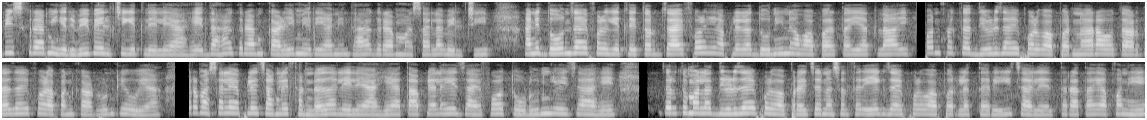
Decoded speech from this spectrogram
वीस ग्राम हिरवी वेलची घेतलेली आहे दहा ग्राम काळी मिरी आणि दहा ग्राम मसाला वेलची आणि दोन जायफळ घेतले. तर जायफळ हे आपल्याला दोन्ही न वापरता यातला पण फक्त दीड जायफळ वापरणार आहोत. अर्धा जायफळ आपण काढून ठेवूया. तर मसाले आपले चांगले थंड झालेले आहे. आता आपल्याला हे जायफळ तोडून घ्यायचं आहे. जर तुम्हाला दीड जायफळ वापरायचं नसेल तर एक जायफळ वापरलं तरीही चालेल. तर आता हे आपण हे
